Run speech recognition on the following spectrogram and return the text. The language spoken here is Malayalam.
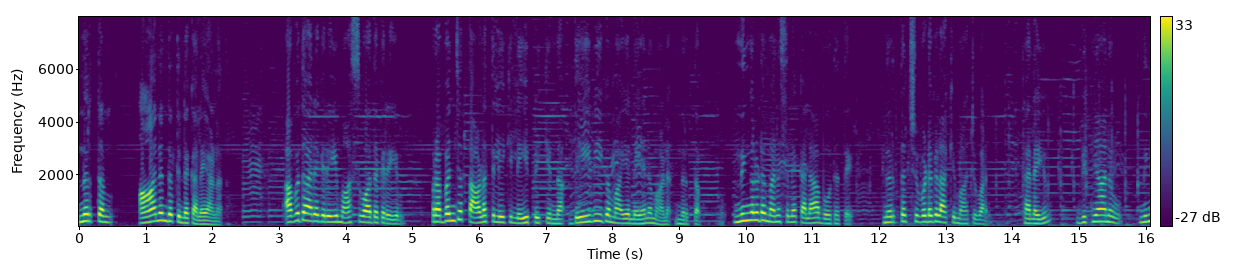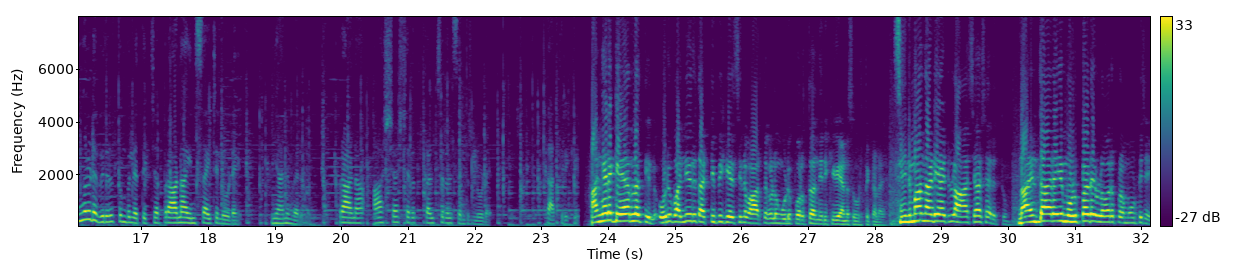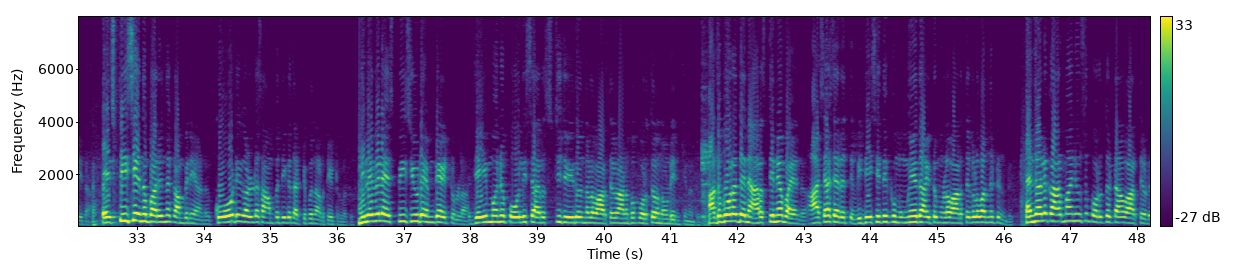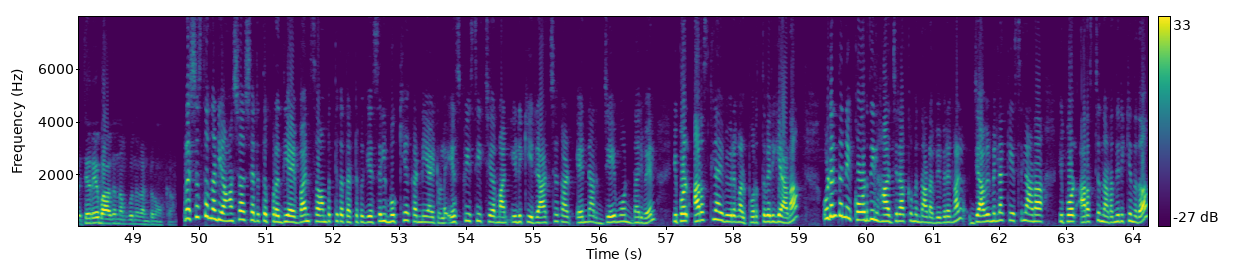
നൃത്തം ആനന്ദത്തിന്റെ കലയാണ്. അവതാരകരെയും ആസ്വാദകരെയും പ്രപഞ്ച താളത്തിലേക്ക് ലയിപ്പിക്കുന്ന ദൈവീകമായ ലയനമാണ് നൃത്തം. നിങ്ങളുടെ മനസ്സിലെ കലാബോധത്തെ നൃത്ത ചുവടുകളാക്കി മാറ്റുവാൻ കലയും വിജ്ഞാനവും നിങ്ങളുടെ വിരൽത്തുമ്പിലെത്തിച്ച പ്രാണ ഇൻസൈറ്റിലൂടെ ഞാനും വരുന്നു. പ്രാണ ആശാ ശരത് കൾച്ചറൽ സെന്ററിലൂടെ കാത്തിരിക്കും. അങ്ങനെ കേരളത്തിൽ ഒരു വലിയൊരു തട്ടിപ്പ് കേസിലെ വാർത്തകളും കൂടി പുറത്തു വന്നിരിക്കുകയാണ് സുഹൃത്തുക്കളെ. സിനിമാ നടിയായിട്ടുള്ള ആശാ ശരത്തും നയൻതാരയും ഉൾപ്പെടെയുള്ളവർ പ്രൊമോട്ട് ചെയ്ത എസ് പി സി എന്ന് പറയുന്ന കമ്പനിയാണ് കോടികളുടെ സാമ്പത്തിക തട്ടിപ്പ് നടത്തിയിട്ടുള്ളത്. നിലവിലെ എസ് പി സിയുടെ എം ഡി ആയിട്ടുള്ള ജയ്മോന് പോലീസ് അറസ്റ്റ് ചെയ്തു എന്നുള്ള വാർത്തകളാണ് ഇപ്പോൾ പുറത്തു വന്നുകൊണ്ടിരിക്കുന്നത്. അതുപോലെ തന്നെ അറസ്റ്റിനെ ഭയന്ന് ആശാ ശരത്ത് വിദേശത്തേക്ക് മുങ്ങിയതായിട്ടുമുള്ള വാർത്തകൾ വന്നിട്ടുണ്ട്. എന്തായാലും കാർമ ന്യൂസ് പുറത്തിട്ട ആ വാർത്തയുടെ ചെറിയ ഭാഗം നമുക്കൊന്ന് കണ്ടു നോക്കാം. പ്രശസ്ത നടി ആശാ ശരത്ത് പ്രതിയായി വൻ സാമ്പത്തിക തട്ടിപ്പ് കേസിൽ മുഖ്യ കണ്ണിയായിട്ടുള്ള S P C chairman Idukki Rajaghat N R Jayamon Narivel ഇപ്പോൾ അറസ്റ്റിലായ വിവരങ്ങൾ പുറത്തുവരികയാണ്. ഉടൻ തന്നെ കോടതിയിൽ ഹാജരാക്കുമെന്നാണ് വിവരങ്ങൾ. ജാമ്യമില്ലാ കേസിലാണ് ഇപ്പോൾ അറസ്റ്റ് നടന്നിരിക്കുന്നത്.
